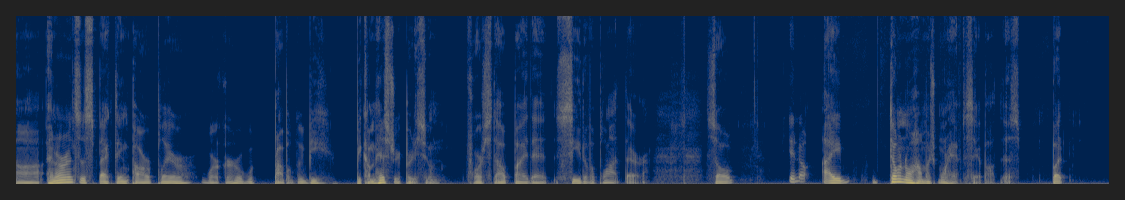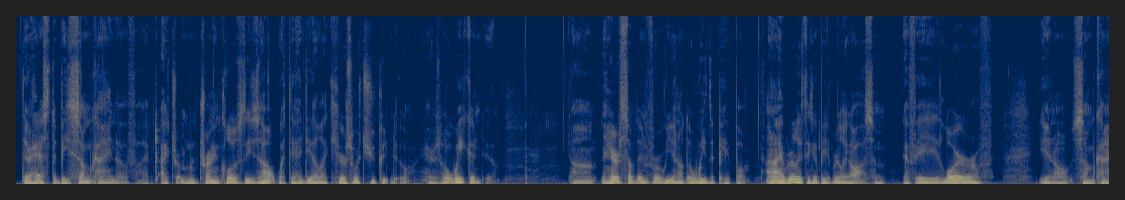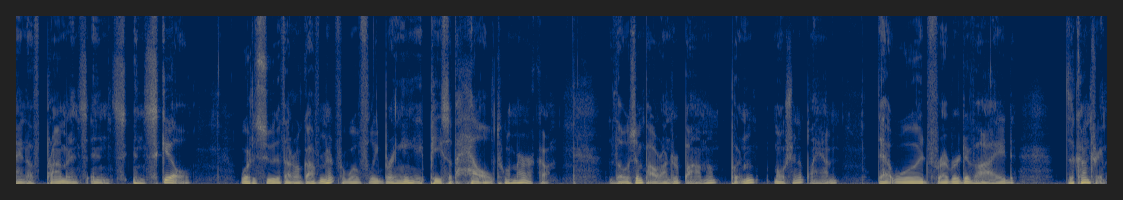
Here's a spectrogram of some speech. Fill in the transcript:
Uh, an unsuspecting power player worker would probably be become history pretty soon, forced out by that seed of a plot there. So, you know, I don't know how much more I have to say about this, but there has to be some kind of. I, I, am going to try and close these out with the idea like, here's what you can do, here's what we can do. Um, here's something for you know the we the people. And I really think it'd be really awesome if a lawyer of, you know, some kind of prominence in, in skill were to sue the federal government for willfully bringing a piece of hell to America. Those in power under Obama put in motion a plan that would forever divide the country.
